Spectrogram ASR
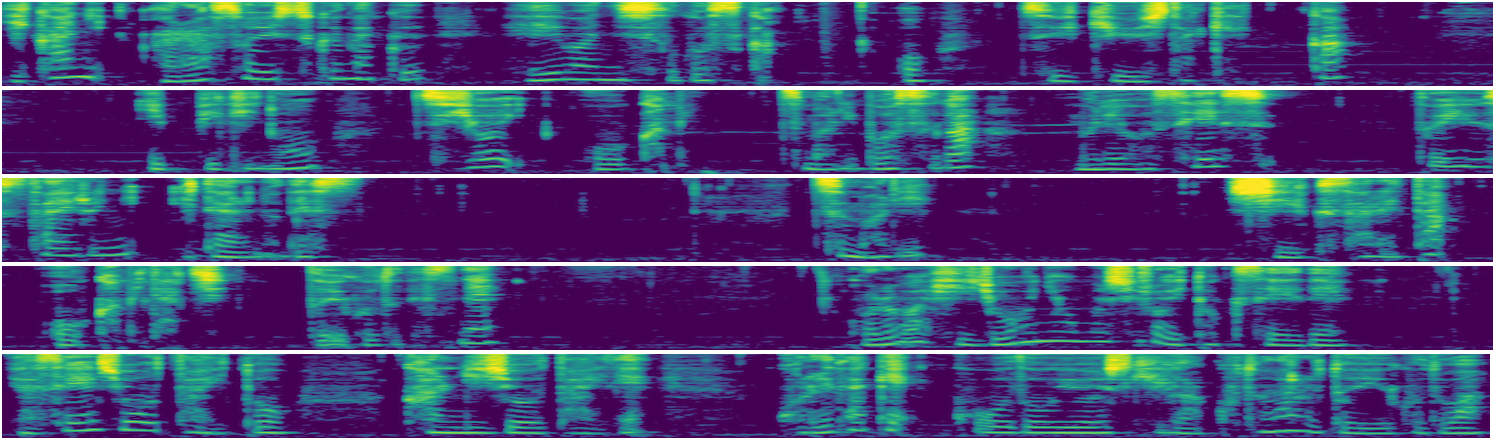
いかに争い少なく平和に過ごすかを追求した結果一匹の強い狼つまりボスが群れを制すというスタイルに至るのです。つまり飼育された狼たちということですね。これは非常に面白い特性で野生状態と管理状態でこれだけ行動様式が異なるということは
